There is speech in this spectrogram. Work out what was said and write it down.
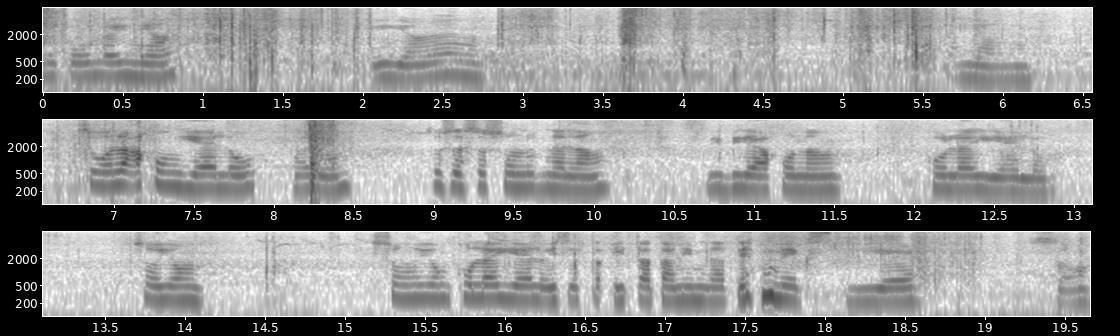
Yung kulay niya. Ayan. Ayan. So, wala akong yellow ngayon. So, sa susunod na lang, bibili ako ng kulay yellow. So yung so yung kulay yellow is ita itatanim natin next year. So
